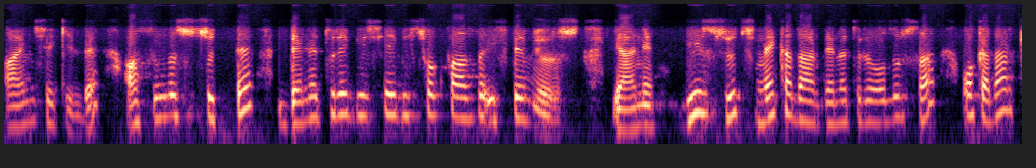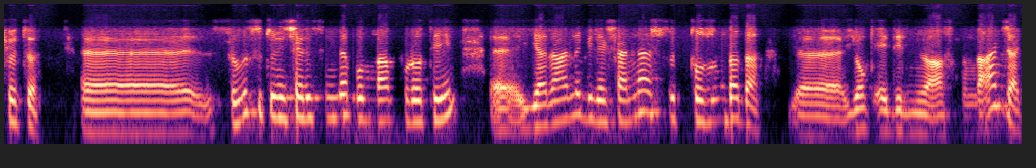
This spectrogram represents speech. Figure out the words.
aynı şekilde aslında sütte denatüre bir şey biz çok fazla istemiyoruz. Yani bir süt ne kadar denatüre olursa o kadar kötü. Ee, sıvı sütün içerisinde bulunan protein e, yararlı bileşenler süt tozunda da e, yok edilmiyor aslında. Ancak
